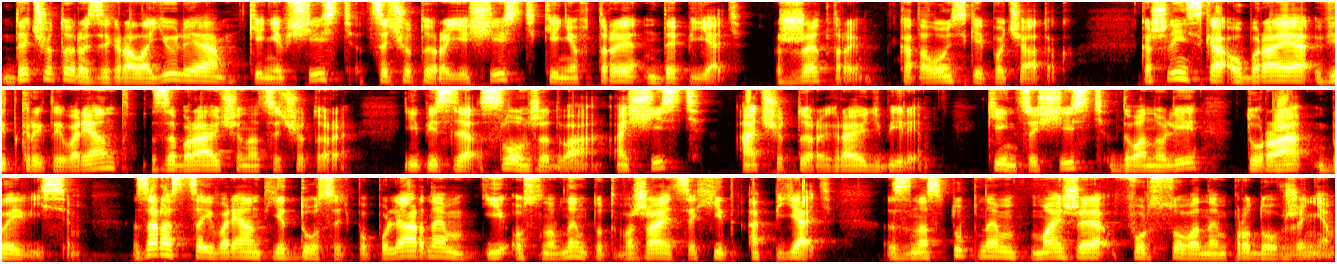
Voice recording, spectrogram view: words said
Д4 зіграла Юлія, кінь F6, С4 Е6, кінь F3, Д5, Ж3, каталонський початок. Кашлінська обирає відкритий варіант, забираючи на С4. І після слон Ж2, А6, А4 грають білі. Кінь С6, 2-0, тура Б8. Зараз цей варіант є досить популярним, і основним тут вважається хід А5 з наступним майже форсованим продовженням.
